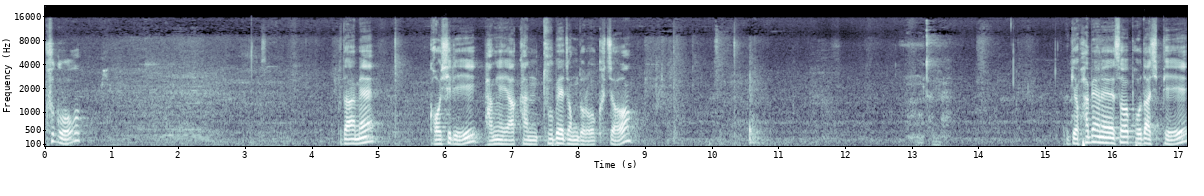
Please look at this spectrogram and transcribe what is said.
크고 그 다음에 거실이 방에 약 한 두 배 정도로 크죠. 이렇게 화면에서 보다시피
